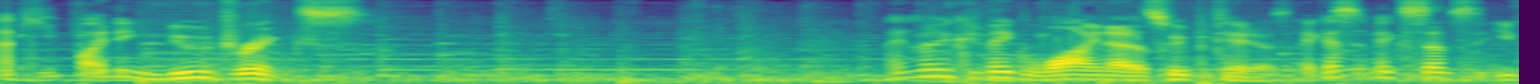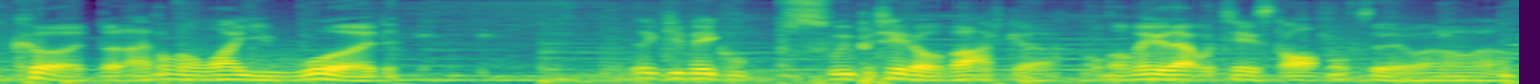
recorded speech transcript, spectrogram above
I keep finding new drinks. I know you could make wine out of sweet potatoes. I guess it makes sense that you could, but I don't know why you would. I think you'd make sweet potato vodka, although maybe that would taste awful too, I don't know.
